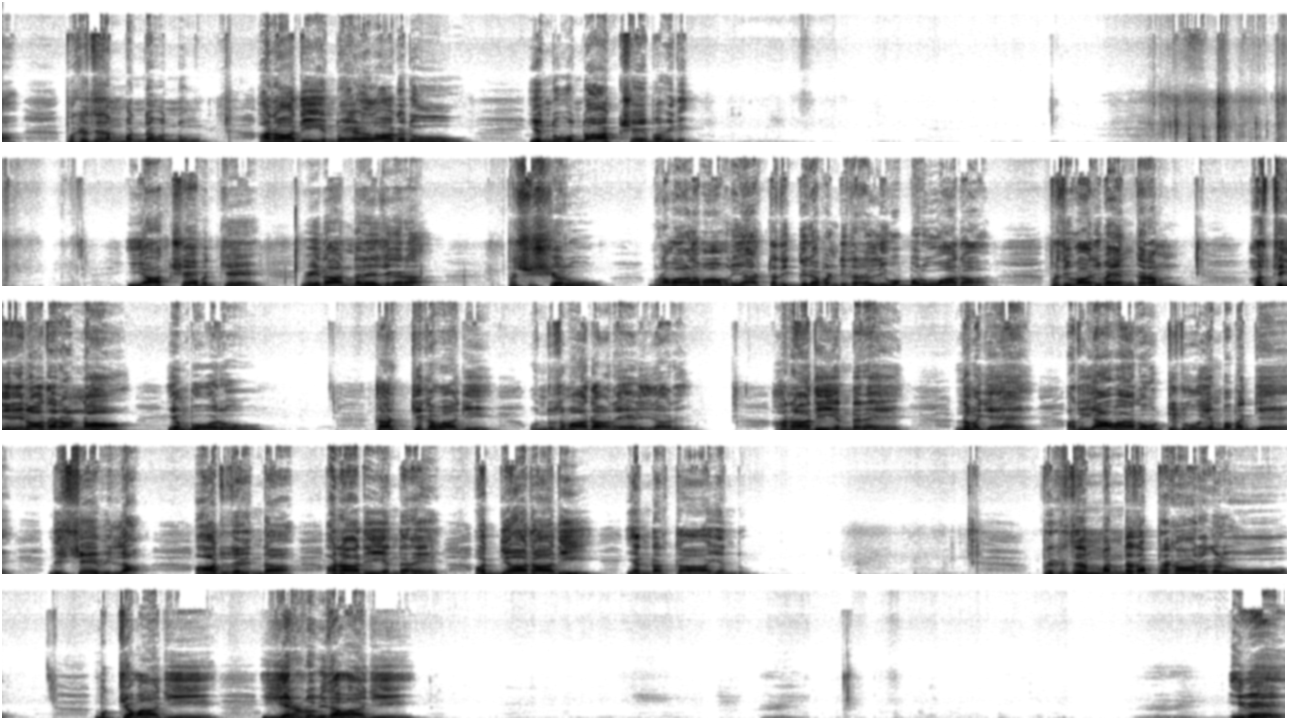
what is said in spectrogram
ಪ್ರಕೃತಿ ಸಂಬಂಧವನ್ನು ಅನಾದಿ ಎಂದು ಹೇಳಲಾಗದು ಎಂದು ಒಂದು ಆಕ್ಷೇಪವಿದೆ. ಈ ಆಕ್ಷೇಪಕ್ಕೆ ದೇಶಕರ ಪ್ರಶಿಷ್ಯರು ಮಣವಾಳ ಮಾಮುನಿಯ ಅಷ್ಟದಿಗ್ಗಜ ಪಂಡಿತರಲ್ಲಿ ಒಬ್ಬರೂ ಆದ ಪ್ರತಿವಾದಿ ಭಯಂಕರಂ ಹಸ್ತಿಗಿರಿನಾಥರ ಅಣ್ಣ ಎಂಬುವರು ತಾರ್ಕಿಕವಾಗಿ ಒಂದು ಸಮಾಧಾನ ಹೇಳಿದ್ದಾರೆ. ಅನಾದಿ ಎಂದರೆ ನಮಗೆ ಅದು ಯಾವಾಗ ಹುಟ್ಟಿತು ಎಂಬ ಬಗ್ಗೆ ನಿಶ್ಚಯವಿಲ್ಲ. ಆದುದರಿಂದ ಅನಾದಿ ಎಂದರೆ ಅಜ್ಞಾತಾದಿ ಎಂದರ್ಥ ಎಂದು. ಪ್ರಕೃತಿ ಸಂಬಂಧದ ಪ್ರಕಾರಗಳು ಮುಖ್ಯವಾಗಿ ಎರಡು ವಿಧವಾಗಿ ಇವೆ.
